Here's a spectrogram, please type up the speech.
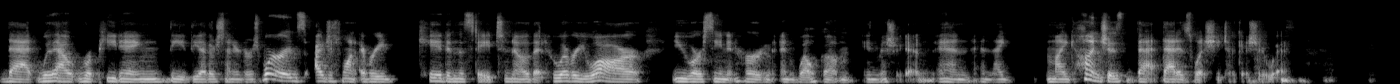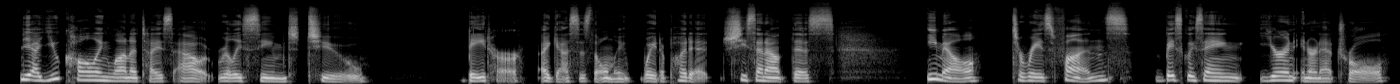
that without repeating the the other senator's words i just want every kid in the state to know that whoever you are you are seen and heard and, welcome in michigan. And and i my hunch is that that is what she took issue with. Yeah you calling lana Theis out really seemed to bait her i guess is the only way to put it. She sent out this email to raise funds basically saying you're an internet troll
